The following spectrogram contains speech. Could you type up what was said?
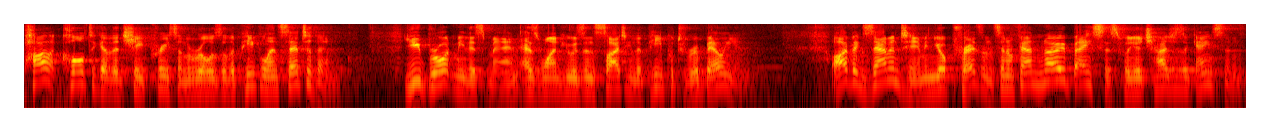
Pilate called together the chief priests and the rulers of the people and said to them, You brought me this man as one who is inciting the people to rebellion. I've examined him in your presence and have found no basis for your charges against him.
